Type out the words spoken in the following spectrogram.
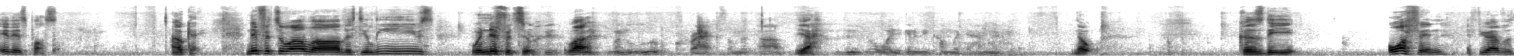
it is possible. Okay. Nifritzu alav, if the leaves were nifritzu. What? When the lulav cracks on the top, yeah. isn't it always going to become like a hammock? Nope. Because the, often, if you have a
